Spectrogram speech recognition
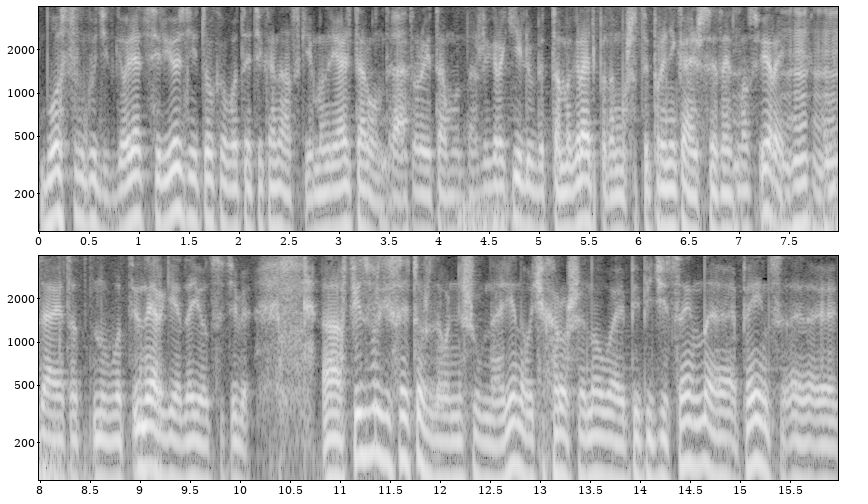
Бостон гудит. Говорят, серьезнее только вот эти канадские, Монреаль, Торонто, Да. которые там вот даже игроки любят там играть, потому что ты проникаешься этой атмосферой, когда этот, ну вот энергия дается тебе. А в Питтсбурге, кстати, тоже довольно шумная арена, очень хорошая новая PPG э, Paints э,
